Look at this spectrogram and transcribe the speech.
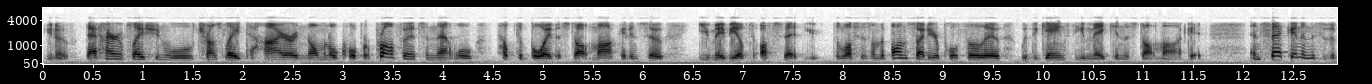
you know, that higher inflation will translate to higher nominal corporate profits, and that will help to buoy the stock market. And so you may be able to offset the losses on the bond side of your portfolio with the gains that you make in the stock market. And second, and this is a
